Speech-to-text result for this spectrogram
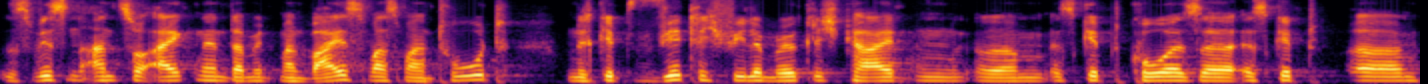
das Wissen anzueignen, damit man weiß, was man tut. Und es gibt wirklich viele Möglichkeiten. Ähm, es gibt Kurse, es gibt ähm,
